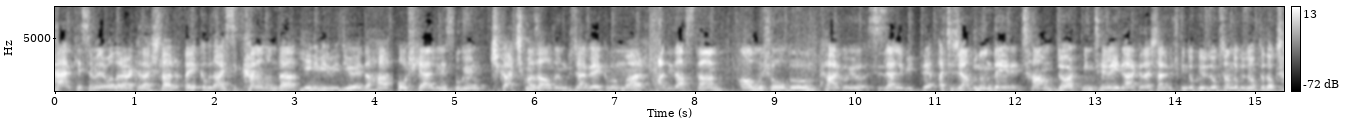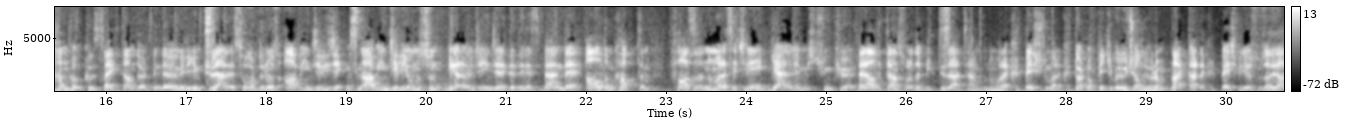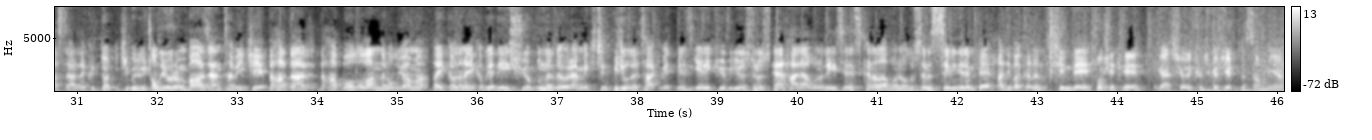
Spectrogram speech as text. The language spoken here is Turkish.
Herkese merhabalar arkadaşlar. Ayakkabı Dicey kanalında yeni bir videoya daha hoş geldiniz. Bugün çıkar çıkmaz aldığım güzel bir ayakkabım var. Adidas'tan almış olduğum kargoyu sizlerle birlikte açacağım. Bunun değeri tam 4000 TL'ydi arkadaşlar. 3999.99 belki tam 4000 dememeliyim. Sizler de sordunuz abi inceleyecek misin abi inceliyor musun? Bir an önce incele dediniz. Ben de aldım kaptım. Fazla da numara seçeneği gelmemiş çünkü ben aldıktan sonra da bitti zaten bu numara. 45 numara 44.2 bölü 3 alıyorum. Nike'larda 45 biliyorsunuz Adidas'larda 44 2 bölü 3 alıyorum. Bazen tabii ki daha dar daha bol olanlar oluyor ama ayakkabıdan ayakkabıya değişiyor. Bunları da öğrenmek için videoları takip etmeniz gerekiyor biliyorsunuz. Eğer hala abone değilseniz kanala abone olursanız sevinirim. Ve hadi bakalım şimdi poşeti gerçi şöyle kötü kötü yırtmasam mı ya?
